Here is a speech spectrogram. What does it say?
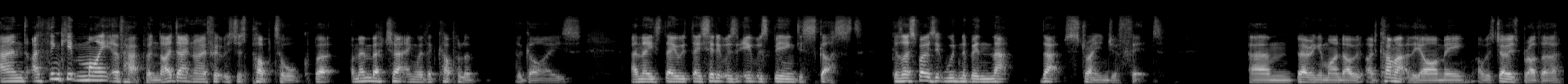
and I think it might have happened. I don't know if it was just pub talk, but I remember chatting with a couple of the guys, and they they they said it was it was being discussed because I suppose it wouldn't have been that that strange a fit. Um, bearing in mind, I, would come out of the army. I was Joe's brother.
